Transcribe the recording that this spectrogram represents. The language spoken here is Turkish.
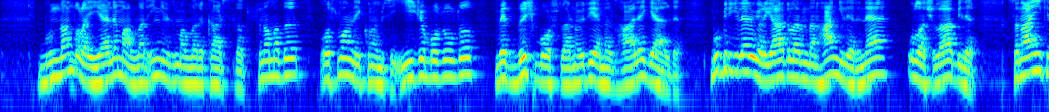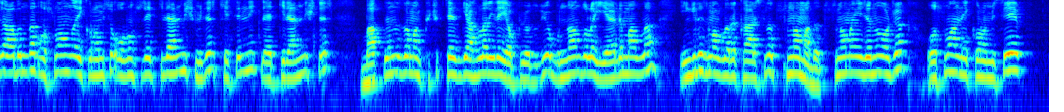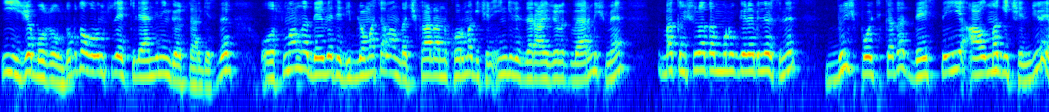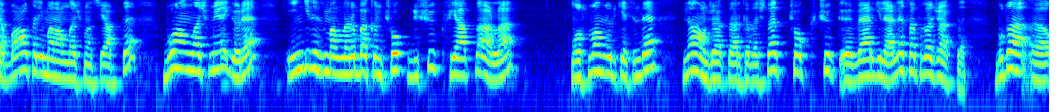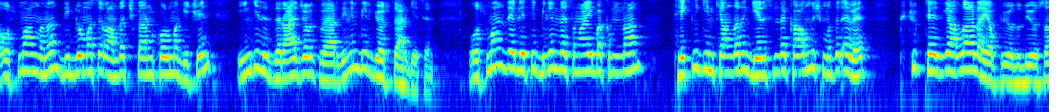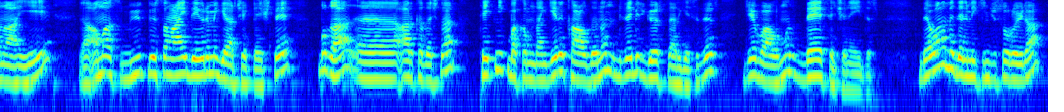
Bundan dolayı yerli mallar İngiliz malları karşısında tutunamadı. Osmanlı ekonomisi iyice bozuldu ve dış borçlarını ödeyemez hale geldi. Bu bilgilere göre yargılarından hangilerine ulaşılabilir? Sanayi inkılabından Osmanlı ekonomisi olumsuz etkilenmiş midir? Kesinlikle etkilenmiştir. Baktığınız zaman küçük tezgahlar ile yapıyordu diyor. Bundan dolayı yerli mallar İngiliz malları karşısında tutunamadı. Tutunamayınca ne olacak? Osmanlı ekonomisi iyice bozuldu. Bu da olumsuz etkilendiğinin göstergesidir. Osmanlı devleti diplomasi alanında çıkarlarını korumak için İngilizlere ayrıcalık vermiş mi? Bakın şurada bunu görebilirsiniz. Dış politikada desteği almak için diyor ya Balta Liman Anlaşması yaptı. Bu anlaşmaya göre İngiliz malları bakın çok düşük fiyatlarla Osmanlı ülkesinde ne olacaktı arkadaşlar? Çok küçük e, vergilerle satılacaktı. Bu da e, Osmanlı'nın diplomasi alanda çıkarını korumak için İngilizlere ayrıcalık verdiğinin bir göstergesi. Osmanlı Devleti bilim ve sanayi bakımından teknik imkanların gerisinde kalmış mıdır? Evet. Küçük tezgahlarla yapıyordu diyor sanayiyi. Ama büyük bir sanayi devrimi gerçekleşti. Bu da e, arkadaşlar teknik bakımdan geri kaldığının bize bir göstergesidir. Cevabımız D seçeneğidir. Devam edelim ikinci soruyla.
